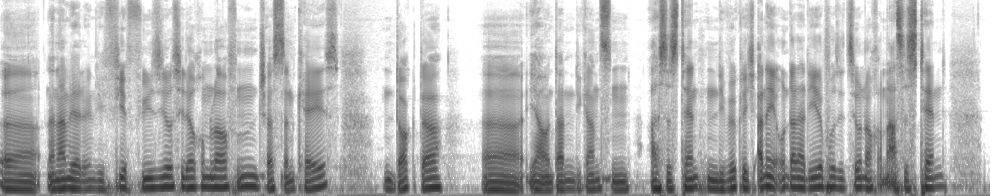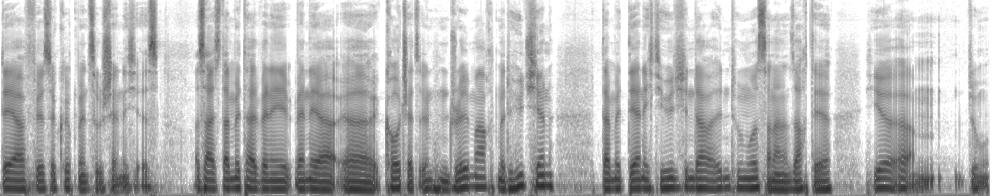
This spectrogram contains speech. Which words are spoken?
Äh, dann haben wir halt irgendwie vier Physios, die da rumlaufen, just in case, ein Doktor, äh, ja, und dann die ganzen Assistenten, die wirklich, ah nee, und dann hat jede Position auch einen Assistent, der fürs Equipment zuständig ist. Das heißt, damit halt, wenn, ihr- wenn der äh, Coach jetzt irgendeinen Drill macht mit Hütchen, damit der nicht die Hütchen da hin tun muss, sondern dann sagt er, hier, ähm, du,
